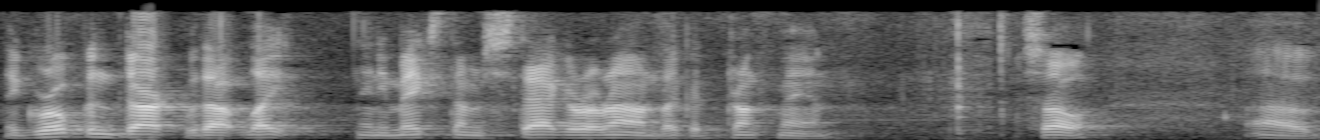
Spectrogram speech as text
They grope in the dark without light, and he makes them stagger around like a drunk man. So, uh,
